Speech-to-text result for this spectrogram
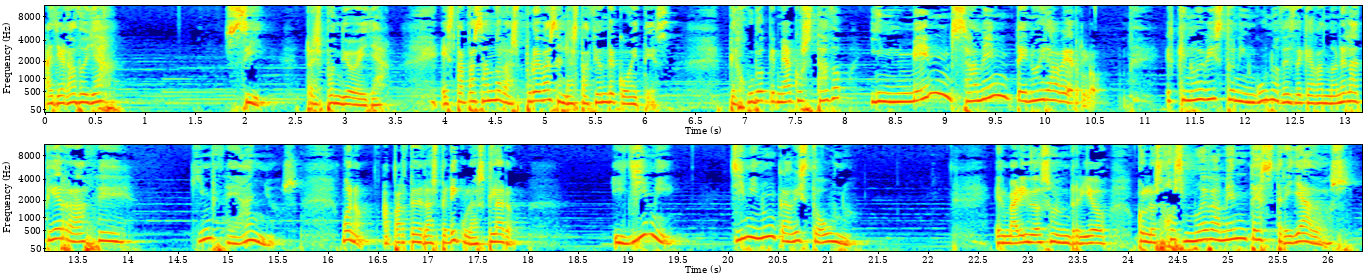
¿Ha llegado ya? Sí, respondió ella. Está pasando las pruebas en la estación de cohetes. Te juro que me ha costado inmensamente no ir a verlo. Es que no he visto ninguno desde que abandoné la Tierra hace 15 años. Bueno, aparte de las películas, claro. ¿Y Jimmy? Jimmy nunca ha visto uno. El marido sonrió, con los ojos nuevamente estrellados.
